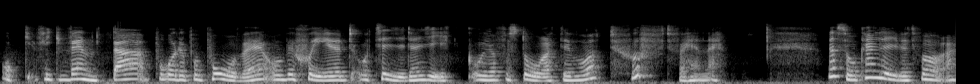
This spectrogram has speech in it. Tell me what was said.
och fick vänta både på påve och besked och tiden gick och jag förstår att det var tufft för henne. Men så kan livet vara.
